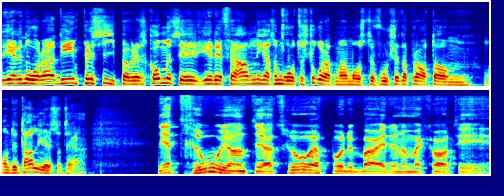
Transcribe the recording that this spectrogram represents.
är det några, det är en principöverenskommelse, är det förhandlingar som återstår att man måste fortsätta prata om, om detaljer så att säga? Det tror jag inte. Jag tror att både Biden och McCarthy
